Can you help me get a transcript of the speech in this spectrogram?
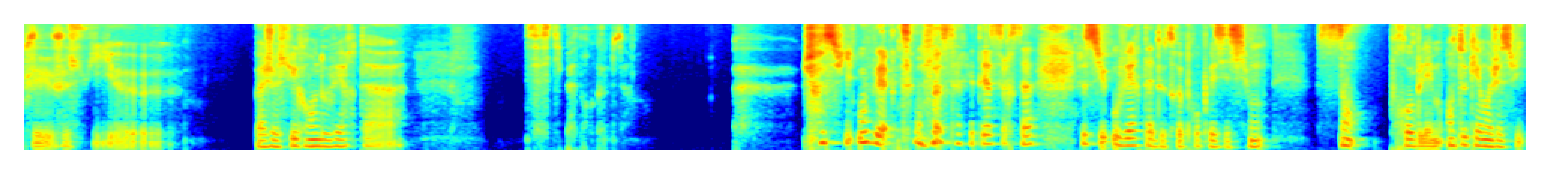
je, suis, euh, bah, je suis grande ouverte à. Ça se dit pas trop comme ça. je suis ouverte. On va s'arrêter sur ça. Je suis ouverte à d'autres propositions sans problème. En tout cas, moi, je suis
